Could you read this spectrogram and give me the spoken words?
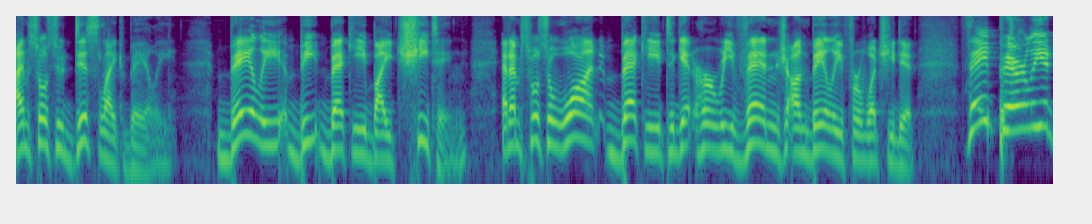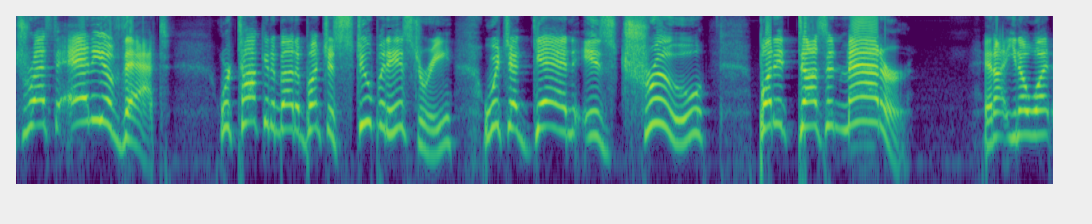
I'm supposed to dislike Bayley. Bayley beat Becky by cheating, and I'm supposed to want Becky to get her revenge on Bayley for what she did. They barely addressed any of that. We're talking about a bunch of stupid history, which again is true, but it doesn't matter. And I, you know what?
